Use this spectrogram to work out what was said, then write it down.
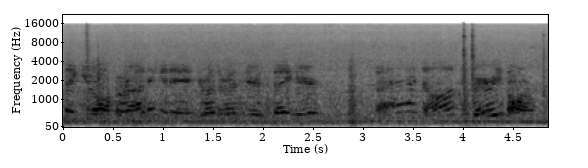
Thank you all for riding and enjoy the rest of your stay here and Knott's Berry Farm.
